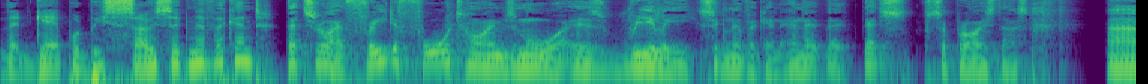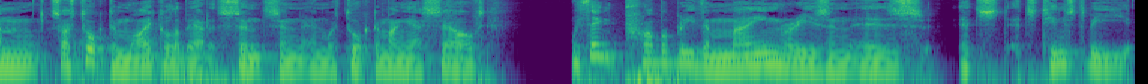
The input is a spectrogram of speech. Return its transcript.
that gap would be so significant? That's right. Three to four times more is really significant, and that, that, that's surprised us. Um, so I've talked to Michael about it since, and, and we've talked among ourselves. We think probably the main reason is it's it tends to be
